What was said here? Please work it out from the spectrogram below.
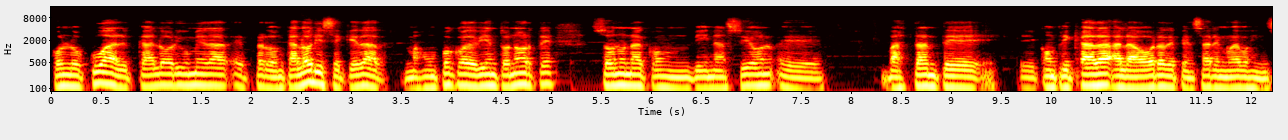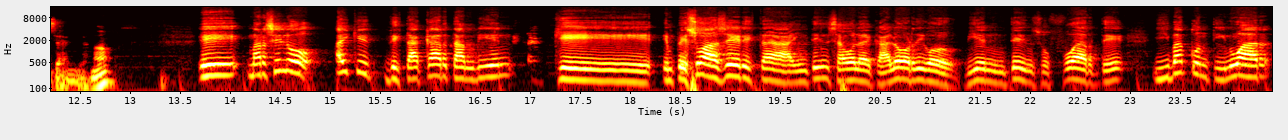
con lo cual calor y humedad, eh, perdón, calor y sequedad, más un poco de viento norte, son una combinación eh, bastante eh, complicada a la hora de pensar en nuevos incendios, ¿no? Marcelo, hay que destacar también que empezó ayer esta intensa ola de calor, digo, bien intenso, fuerte, y va a continuar,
